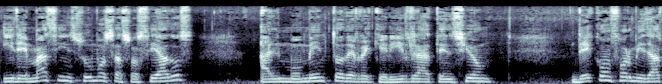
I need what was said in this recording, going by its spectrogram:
y demás insumos asociados al momento de requerir la atención, de conformidad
